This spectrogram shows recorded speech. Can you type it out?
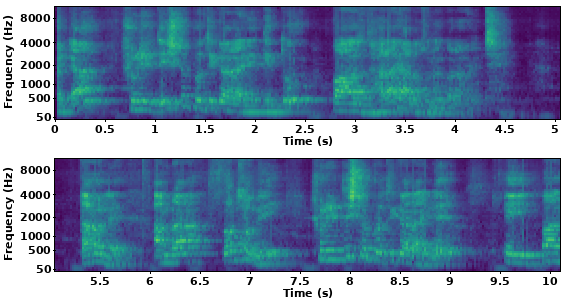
এটা সুনির্দিষ্ট প্রতিকার আইনের কিন্তু পাঁচ ধারায় আলোচনা করা হয়েছে। তাহলে আমরা প্রথমেই সুনির্দিষ্ট প্রতিকার আইনের এই পাঁচ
